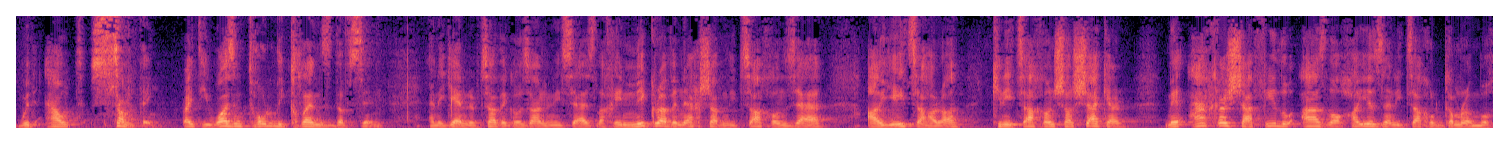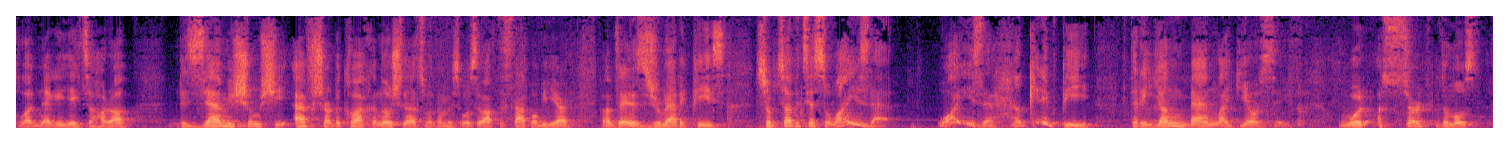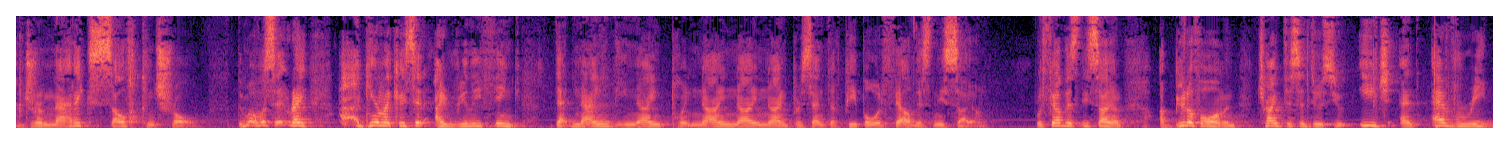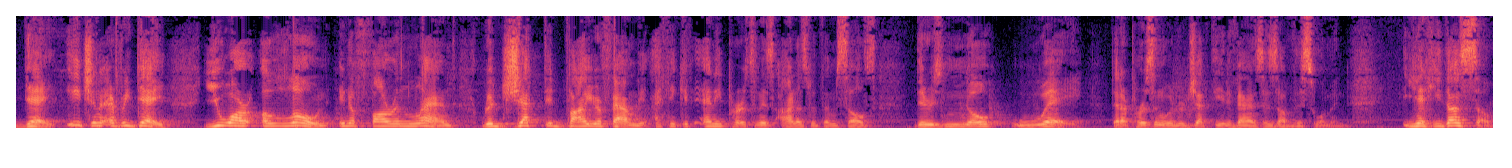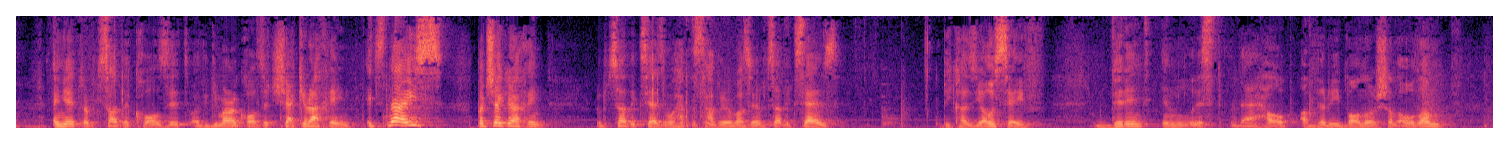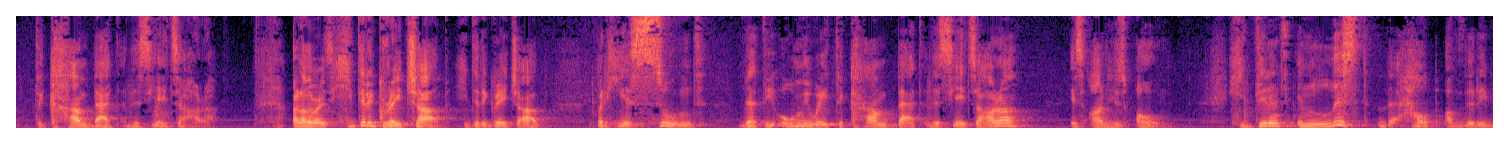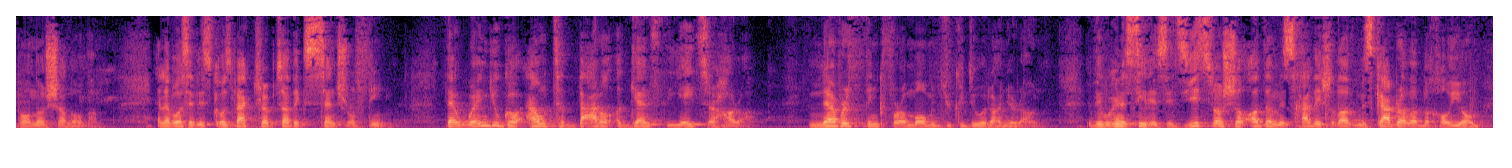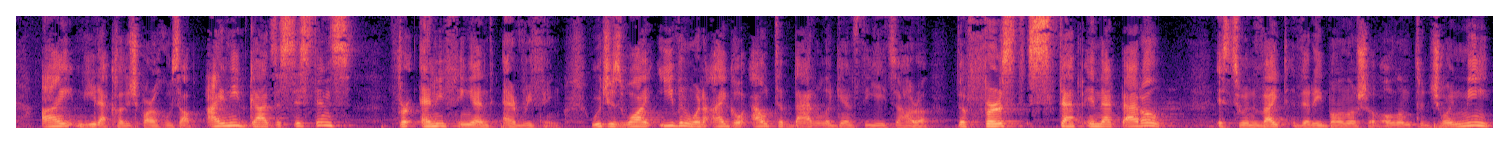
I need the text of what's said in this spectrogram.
without something, right? He wasn't totally cleansed of sin. And again, Reb Tzadok goes on and he says, "Lachin nikra v'nechshav nitzachon zeh al yitzahara kinitzachon shal sheker me'achar shafilu az lo hayaz nitzachon gamra muchla nege yitzahara." That's what I'm supposed to have to stop over here. I'm saying it's a dramatic piece. So Reb Tzadok says, so why is that? Why is that? How can it be that a young man like Yosef would assert the most dramatic self-control? The most, right? Again, like I said, I really think that 99.999% of people would fail this nisayon. Would fail this nisayon. A beautiful woman trying to seduce you each and every day, each and every day. You are alone in a foreign land, rejected by your family. I think if any person is honest with themselves, there is no way that a person would reject the advances of this woman. Yet he does so. And yet Reb Tzadok calls it, or the Gemara calls it, Shekir It's nice, but Shekir Achim. Reb Tzadok says, and we'll have to stop here, Reb Tzadok says, because Yosef didn't enlist the help of the Ribono Shel Olam to combat this Yetzer Hara. In other words, he did a great job. He did a great job. But he assumed that the only way to combat this Yetzer Hara is on his own. He didn't enlist the help of the Ribono Shel Olam. And I will say this goes back to Reb Tzadok's central theme that when you go out to battle against the Yetzer Hara, never think for a moment you could do it on your own. We're going to see this. It's Yisro Shel Adam Mischadei Shalav Miskabrava B'chol Yom. I need HaKadosh Baruch Hu's help. I need God's assistance for anything and everything. Which is why even when I go out to battle against the Yetzer Hara, the first step in that battle is to invite the Ribono Shel Olam to join me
